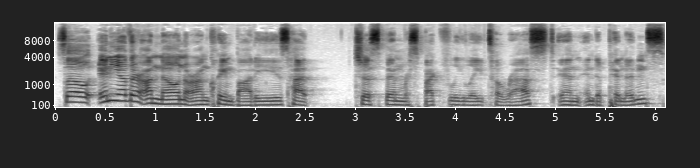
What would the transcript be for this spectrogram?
So, any other unknown or unclaimed bodies had just been respectfully laid to rest in Independence,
